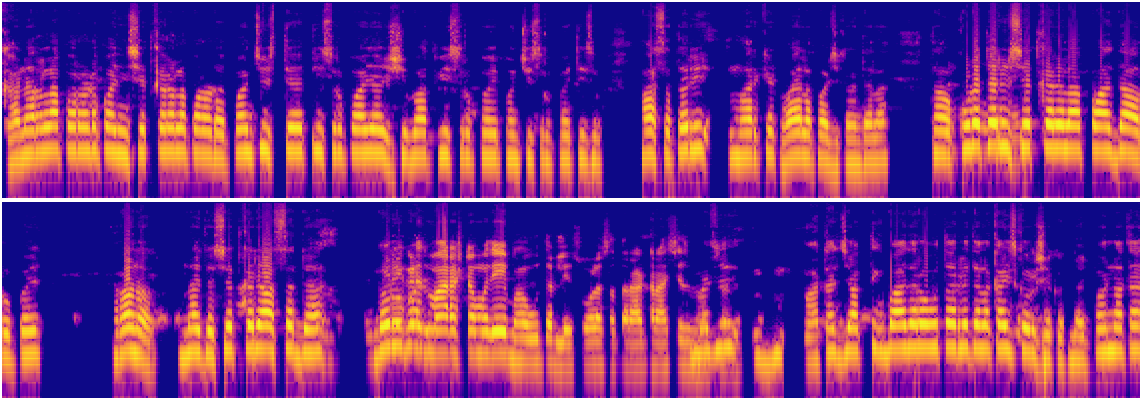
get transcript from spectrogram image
खाणाऱ्याला परवड पाहिजे शेतकऱ्याला परवड पंचवीस ते तीस रुपयाच्या हिशोबात वीस रुपये पंचवीस रुपये तीस रुपये. असं तरी मार्केट व्हायला पाहिजे कांद्याला. तर कुठंतरी शेतकऱ्याला पाच दहा रुपये राहणार. नाही तर शेतकरी आज सध्या बरोबर. महाराष्ट्रामध्ये भाव उतरले सोळा सतरा अठरा असेच भाव म्हणजे आता जागतिक बाजार उतरले त्याला काहीच करू शकत नाही. पण आता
